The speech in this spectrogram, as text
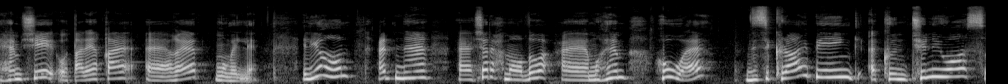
أهم شيء وطريقة غير مملة. اليوم عندنا شرح موضوع مهم هو describing a continuous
